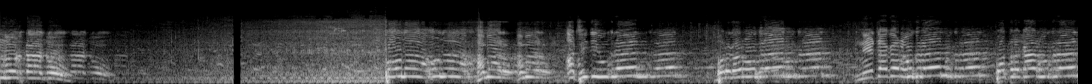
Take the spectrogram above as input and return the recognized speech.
अनुरोध करत हूँ पाहुना हमार हमार अतिथि हुँदैन वर्गर हुँदैन नेतागर हुँदैन पत्रकार हुँदैन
